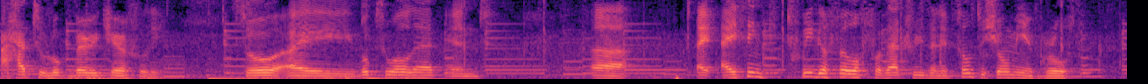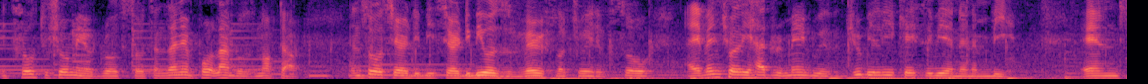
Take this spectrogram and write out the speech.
I had to look very carefully. So I looked through all that and uh, I, I think Twiga fell off for that reason. It failed to show me a growth. It failed to show me a growth. So Tanzania Portland was knocked out. And so CRDB CRDB was very fluctuative. So I eventually had remained with Jubilee, KCB, and NMB. And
